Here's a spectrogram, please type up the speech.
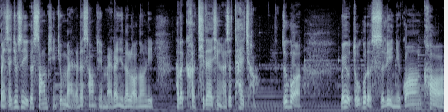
本身就是一个商品，就买来的商品，买了你的劳动力，它的可替代性还是太强。如果没有足够的实力，你光靠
